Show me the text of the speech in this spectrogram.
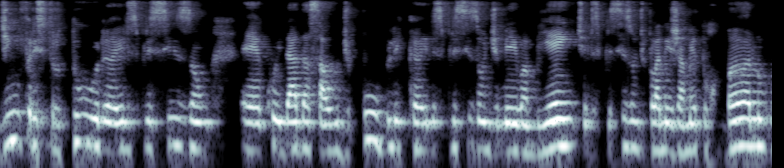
de infraestrutura, eles precisam é, cuidar da saúde pública, eles precisam de meio ambiente, eles precisam de planejamento urbano.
